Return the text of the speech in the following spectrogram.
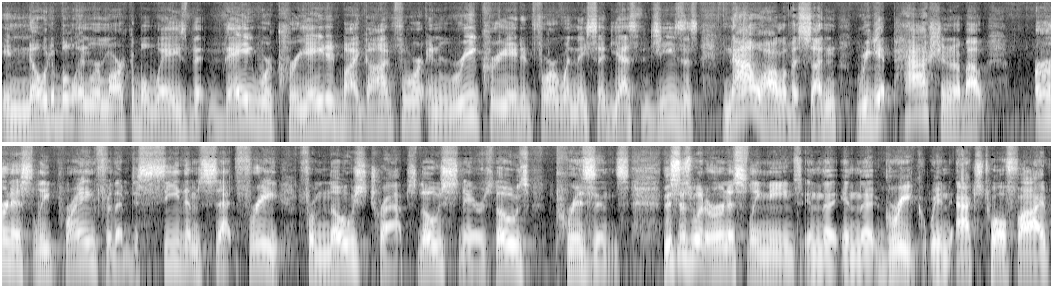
in notable and remarkable ways that they were created by God for and recreated for when they said yes to Jesus, now all of a sudden we get passionate about earnestly praying for them to see them set free from those traps, those snares, those prisons. This is what earnestly means in the in the Greek in Acts 12:5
